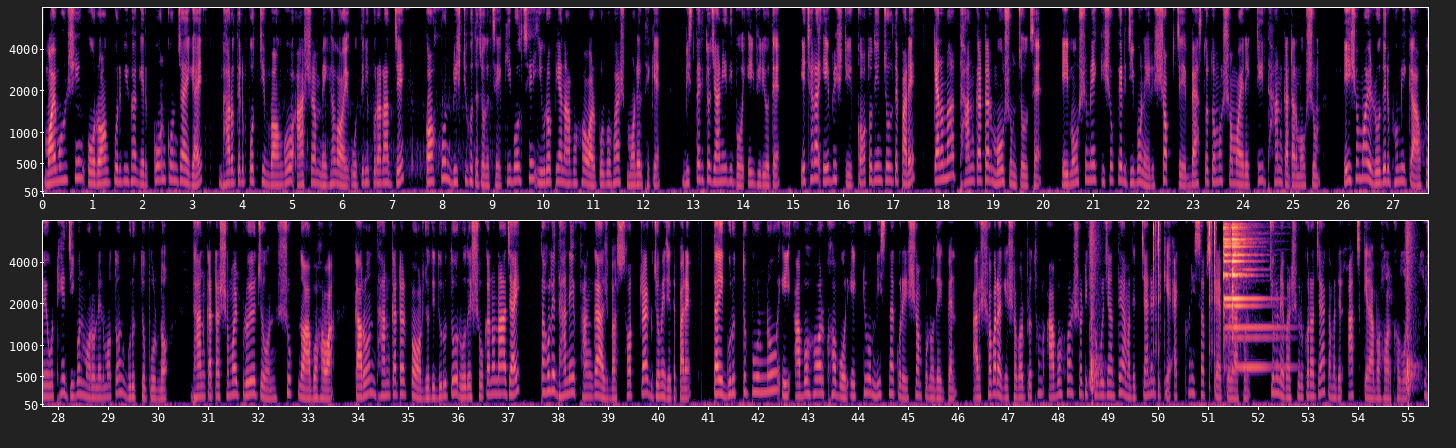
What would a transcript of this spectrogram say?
ময়মনসিংহ ও রংপুর বিভাগের কোন কোন জায়গায় ভারতের পশ্চিমবঙ্গ, আসাম, মেঘালয় ও ত্রিপুরা রাজ্যে কখন বৃষ্টি হতে চলেছে? কি বলছে ইউরোপিয়ান আবহাওয়ার পূর্বাভাস মডেল থেকে? বিস্তারিত জানিয়ে দিব এই ভিডিওতে। এছাড়া এই বৃষ্টি কতদিন চলতে পারে? কেননা ধান কাটার মৌসুম চলছে। এই মৌসুমে কৃষকের জীবনের সবচেয়ে ব্যস্ততম সময়ের একটি ধান কাটার মৌসুম। এই সময় রোদের ভূমিকা হয়ে ওঠে জীবন মরণের মতন গুরুত্বপূর্ণ। ধান কাটার সময় প্রয়োজন শুকনো আবহাওয়া। কারণ ধান কাটার পর যদি দ্রুত রোদে শুকানো না যায়, তাহলে ধানে ফাঙ্গাস বা ছত্রাক জমে যেতে পারে। তাই গুরুত্বপূর্ণ এই আবহাওয়ার খবর একটুও মিস না করে সম্পূর্ণ দেখবেন। আর সবার আগে সবার প্রথম আবহাওয়ার সঠিক খবর জানতে আমাদের চ্যানেলটিকে এক্ষুনি সাবস্ক্রাইব করে রাখুন। চলুন এবার শুরু করা যাক আমাদের আজকের আবহাওয়ার খবর।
